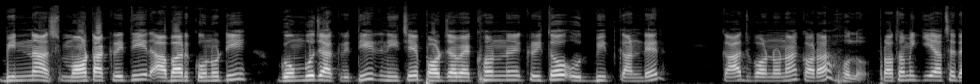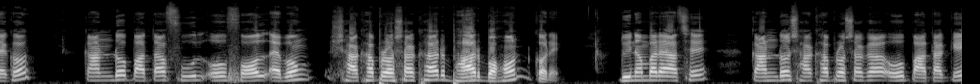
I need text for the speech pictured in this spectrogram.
বিন্যাস, মঠ আকৃতির, আবার কোনোটি গম্বুজ আকৃতির নিচে পর্যবেক্ষণকৃত উদ্ভিদ কাণ্ডের কাজ বর্ণনা করা হলো। প্রথমে কি আছে দেখো? কাণ্ড, পাতা, ফুল ও ফল এবং শাখা প্রশাখার ভার বহন করে। দুই নম্বরে আছে, কাণ্ড, শাখা প্রশাখা ও পাতাকে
